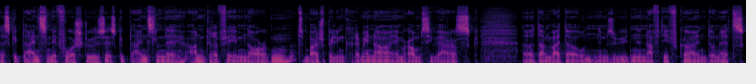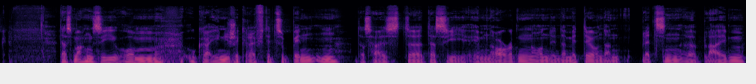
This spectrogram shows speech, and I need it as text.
es gibt einzelne Vorstöße, es gibt einzelne Angriffe im Norden, zum Beispiel in Kremina, im Raum Siversk, dann weiter unten im Süden in Avdivka, in Donetsk Das machen sie, um ukrainische Kräfte zu binden. Das heißt, äh, dass sie im Norden und in der Mitte und an Plätzen äh, bleiben,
